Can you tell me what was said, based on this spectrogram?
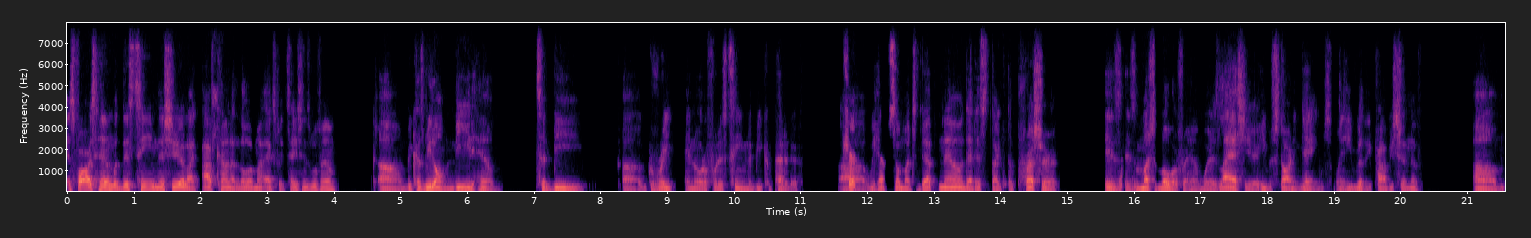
as far as him with this team this year, like I've kind of lowered my expectations with him um, because we don't need him to be uh, great in order for this team to be competitive. Sure. Uh, we have so much depth now that it's like the pressure is is much lower for him. Whereas last year he was starting games when he really probably shouldn't have. Um,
